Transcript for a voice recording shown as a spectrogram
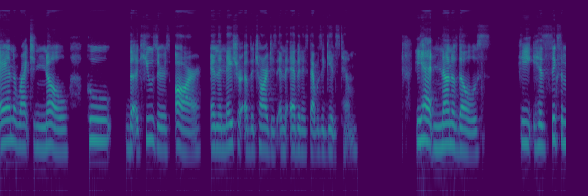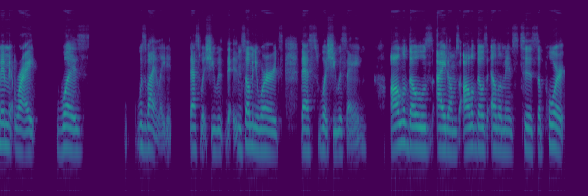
and the right to know who the accusers are and the nature of the charges and the evidence that was against him. He had none of those he his Sixth Amendment right was was violated. That's what she was in so many words, that's what she was saying. All of those items, all of those elements to support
